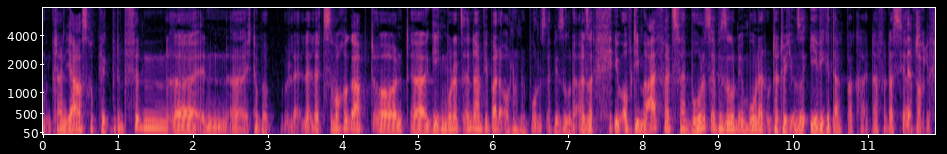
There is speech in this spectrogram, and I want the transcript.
einen kleinen Jahresrückblick mit dem Finn äh, in, äh, ich glaube, le le- letzte Woche gehabt und äh, gegen Monatsende haben wir beide auch noch eine Bonus-Episode. Also im Optimalfall zwei Bonus-Episoden im Monat und natürlich unsere ewige Dankbarkeit dafür, dass ihr einfach Natürlich.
